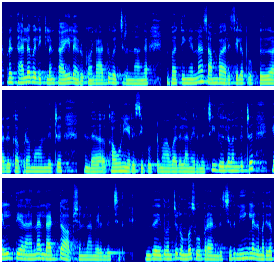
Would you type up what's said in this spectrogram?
அப்புறம் தலைவலிக்கெலாம் தைலம் இருக்கும்ல அது வச்சுருந்தாங்க. இது பார்த்திங்கன்னா சம்பா அரிசியில் புட்டு அதுக்கப்புறமா வந்துட்டு இந்த கவுனி அரிசி புட்டு மாவு அதெல்லாமே இருந்துச்சு. இதில் வந்துட்டு ஹெல்த்தியரான லட்டு ஆப்ஷன் எல்லாமே இருந்துச்சு. இந்த இது வந்துட்டு ரொம்ப சூப்பராக இருந்துச்சு. இது நீங்களே இந்த மாதிரி இதை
